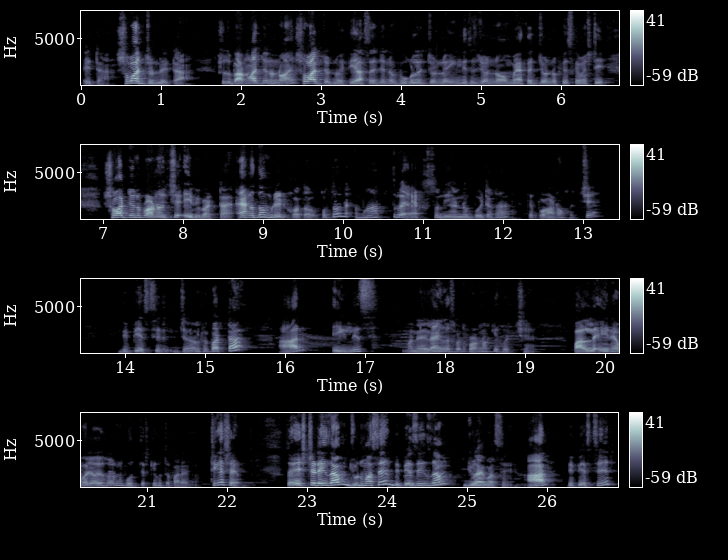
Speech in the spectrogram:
এটা সবার জন্য এটা। শুধু বাংলার জন্য নয়, সবার জন্য। ইতিহাসের জন্য, ভূগোলের জন্য, ইংলিশের জন্য ম্যাথের জন্য ফিজিক্স কেমিস্ট্রি সবার জন্য পড়ানো হচ্ছে এই পেপারটা একদম রেট কত? কত? মাত্র একশো নিরানব্বই টাকাতে পড়ানো হচ্ছে বিপিএসসির জেনারেল পেপারটা আর ইংলিশ মানে ল্যাঙ্গুয়েজ পেপারটা পড়ানো কি হচ্ছে? পারলে এই নাম্বার যোগাযোগ করুন ভর্তি কি হতে পারেন ঠিক আছে? তো স্টেট এক্সাম জুন মাসে বিপিএসসি এক্সাম জুলাই মাসে। আর বিপিএসসির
